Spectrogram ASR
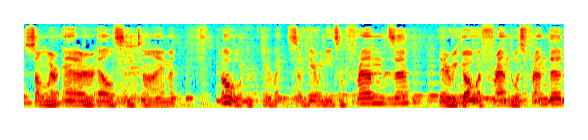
somewhere er, else in time. Oh, okay, wait, so here we need some friends. There we go, a friend was friended.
